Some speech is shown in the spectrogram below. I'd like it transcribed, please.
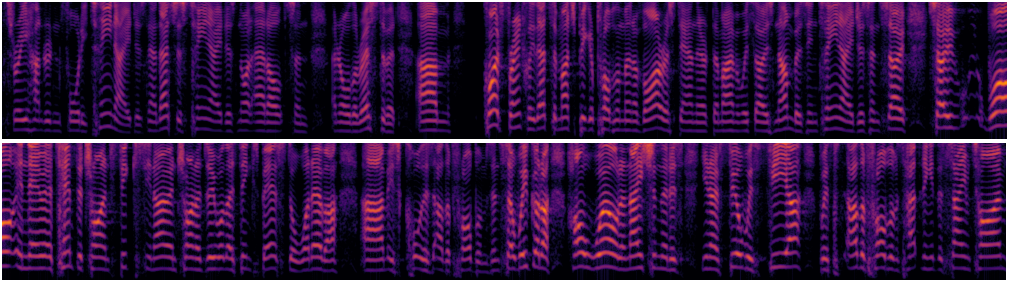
340 teenagers. Now, that's just teenagers, not adults and, and all the rest of it. Um, quite frankly, that's a much bigger problem than a virus down there at the moment with those numbers in teenagers. And so, so while in their attempt to try and fix, you know, and trying to do what they think's best or whatever, um, is called, there's other problems. And so we've got a whole world, a nation that is, you know, filled with fear, with other problems happening at the same time.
